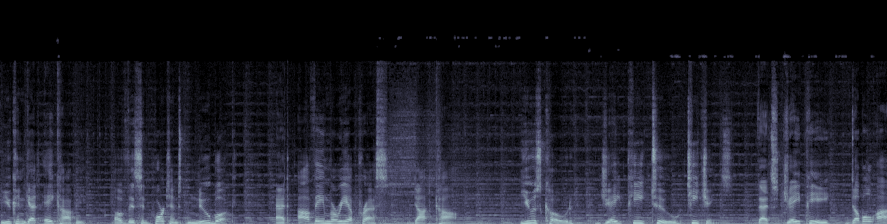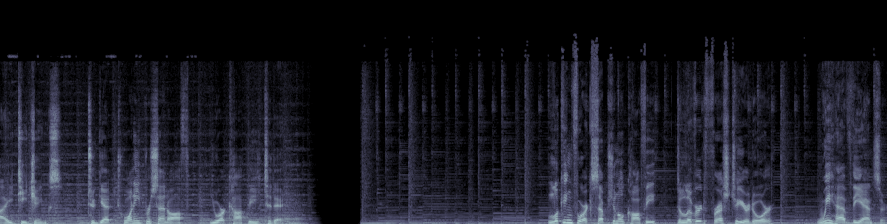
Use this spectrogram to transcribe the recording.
You can get a copy of this important new book at AveMariaPress.com. Use code JP2 Teachings. That's JP double I Teachings to get 20% off your copy today. Looking for exceptional coffee delivered fresh to your door? We have the answer.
